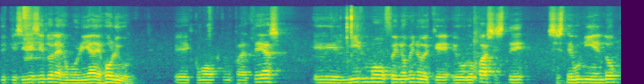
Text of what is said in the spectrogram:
de que sigue siendo la hegemonía de Hollywood. Eh, como, como, planteas, el mismo fenómeno de que Europa se esté, se esté uniendo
